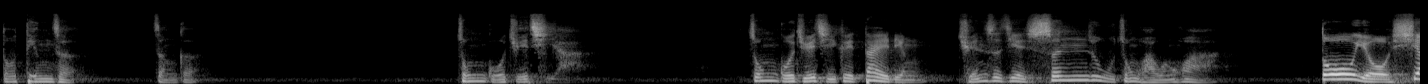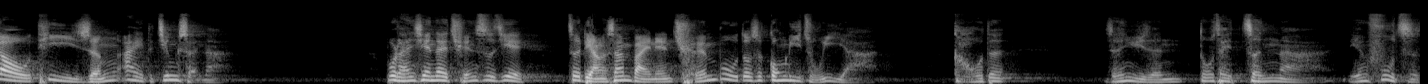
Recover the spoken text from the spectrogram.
都盯着整个中国崛起啊。中国崛起可以带领全世界深入中华文化，都有孝悌仁爱的精神呐。不然现在全世界这两三百年全部都是功利主义啊，搞得人与人都在争呐，连父子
